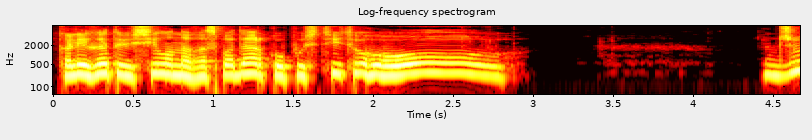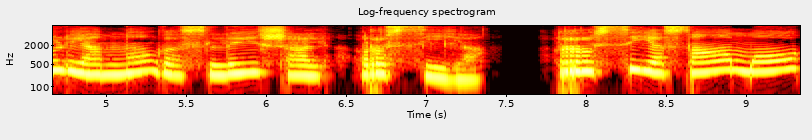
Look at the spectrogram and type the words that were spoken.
калі гэтую сілу на гаспадарку пусціць о джулія много слышаль россия россия само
